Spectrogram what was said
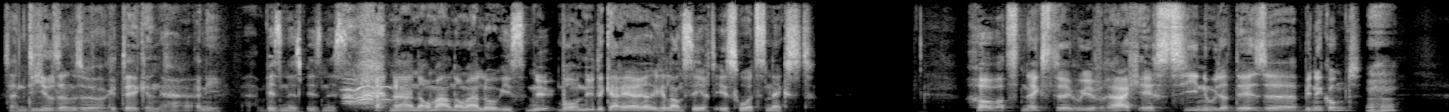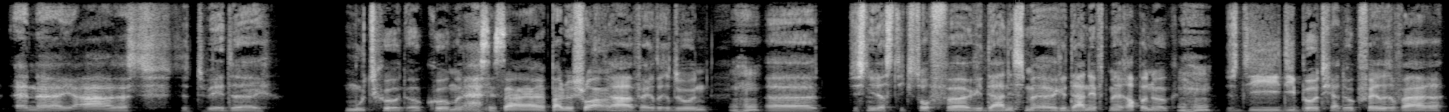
Het zijn deals en zo getekend. Ja, en niet. Business, business. nou, normaal, normaal, logisch. Nu, bon, nu de carrière gelanceerd is, what's next? Goh, what's next? Uh, goeie vraag. Eerst zien hoe dat deze binnenkomt. Mm -hmm. En uh, ja, de tweede moet gewoon ook komen. Ja, c'est ça, hè? pas le choix. Ja, verder doen. Mm -hmm. uh, het is niet dat stikstof uh, gedaan, is, uh, gedaan heeft met rappen ook. Mm -hmm. Dus die, die boot gaat ook verder varen.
